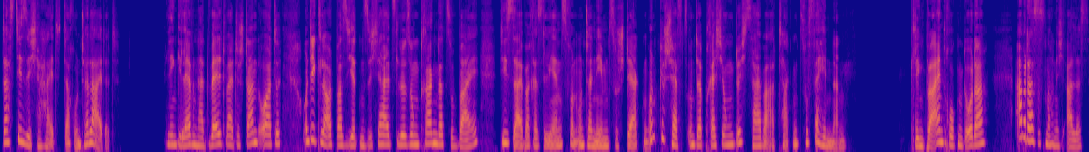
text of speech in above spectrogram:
dass die Sicherheit darunter leidet. Link 11 hat weltweite Standorte und die cloudbasierten Sicherheitslösungen tragen dazu bei, die Cyberresilienz von Unternehmen zu stärken und Geschäftsunterbrechungen durch Cyberattacken zu verhindern. Klingt beeindruckend, oder? Aber das ist noch nicht alles.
